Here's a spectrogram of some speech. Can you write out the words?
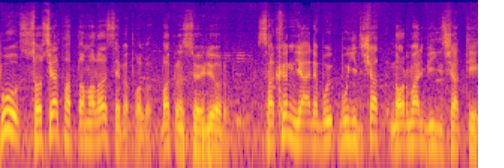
Bu sosyal patlamalara sebep olur. Bakın söylüyorum. Sakın yani bu, bu gidişat normal bir gidişat değil.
